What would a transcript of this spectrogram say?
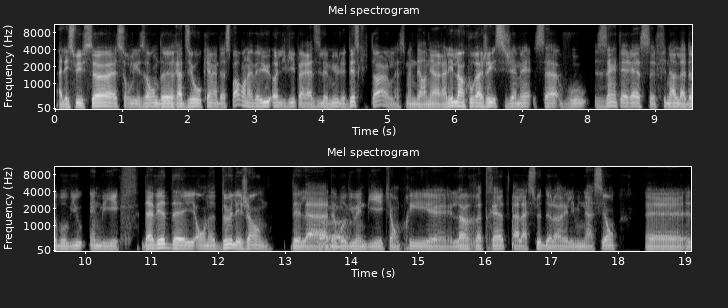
allez suivre ça euh, sur les ondes de Radio-Canada Sport. On avait eu Olivier Paradis le mieux, le descripteur, la semaine dernière. Allez l'encourager si jamais ça vous intéresse. Finale de la WNBA. David, on a deux légendes de la WNBA qui ont pris euh, leur retraite à la suite de leur élimination euh,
